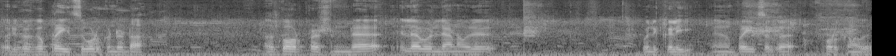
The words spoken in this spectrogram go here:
അവർക്കൊക്കെ പ്രൈസ് കൊടുക്കുന്നുണ്ട് കേട്ടോ. അത് കോർപ്പറേഷന്റെ ലെവലിലാണ് അവർ പുലിക്കളി പ്രൈസൊക്കെ കൊടുക്കുന്നത്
